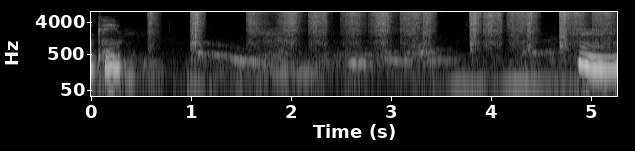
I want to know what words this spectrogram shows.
Okay. Hmm.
